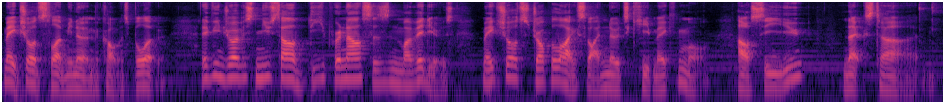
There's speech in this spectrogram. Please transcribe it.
make sure to let me know in the comments below. And if you enjoy this new style of deeper analysis in my videos, make sure to drop a like so I know to keep making more. I'll see you next time.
